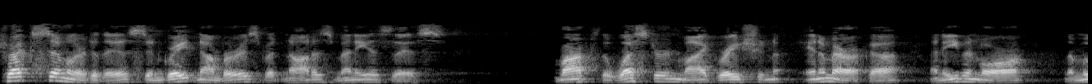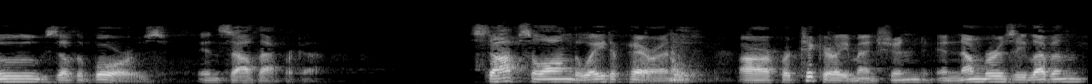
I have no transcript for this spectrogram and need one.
Treks similar to this in great numbers, but not as many as this, marked the western migration in America and even more the moves of the Boers in South Africa. Stops along the way to Paran are particularly mentioned in Numbers 11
